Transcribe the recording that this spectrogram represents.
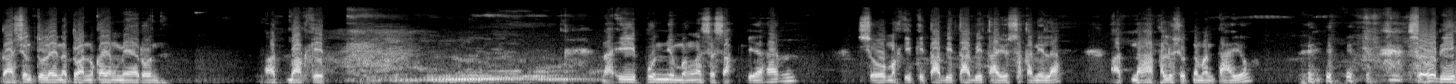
Tapos yung tulay na to, ano kayang meron? At bakit? Naipon yung mga sasakyan. So makikitabi-tabi tayo sa kanila. At nakakalusot naman tayo. Sorry.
